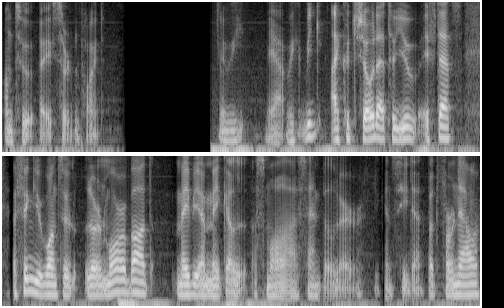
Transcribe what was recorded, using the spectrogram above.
onto a certain point. Maybe yeah, we, we, I could show that to you if that's a thing you want to learn more about. Maybe I make a, a small sample where you can see that. But for now,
